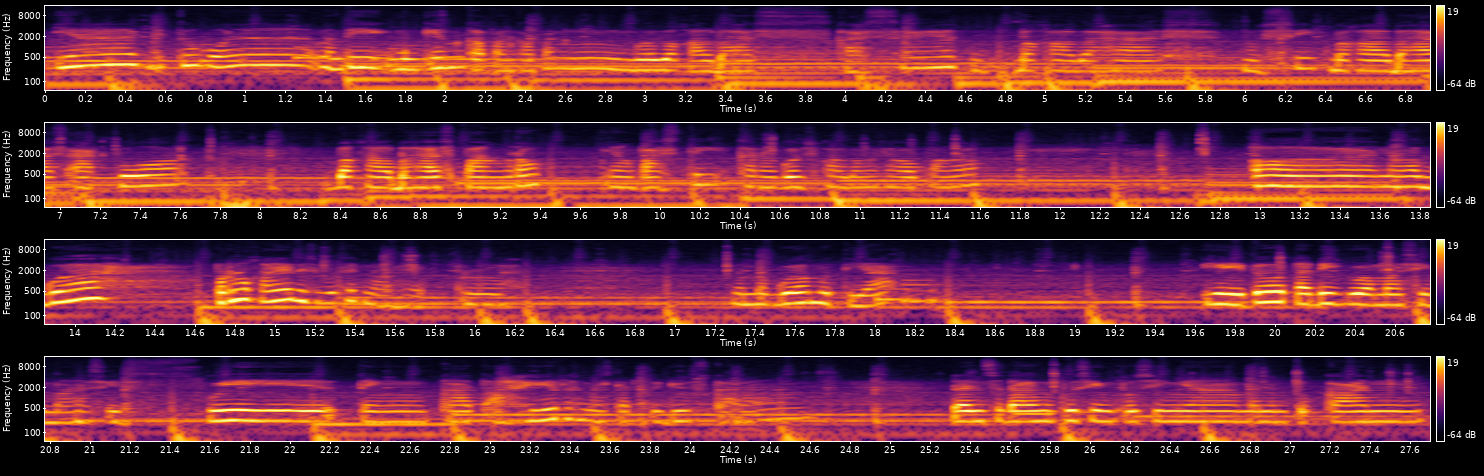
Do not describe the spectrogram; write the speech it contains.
Ya gitu. Pokoknya nanti mungkin kapan-kapan gue bakal bahas kaset bakal bahas musik bakal bahas artwork bakal bahas punk rock yang pasti karena gue suka banget sama punk rock. Uh, nama gue perlu kali ya disebutin namanya perlu lah. Nama gue Mutia. Yaitu tadi gue masih mahasiswi tingkat akhir semester 7 sekarang. Dan sedang pusing-pusingnya menentukan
